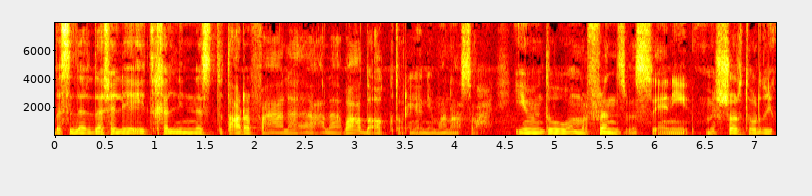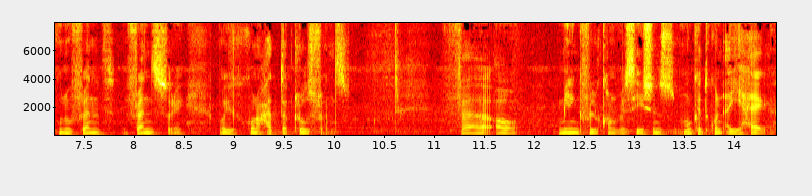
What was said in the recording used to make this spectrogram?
بس دردشة اللي هي إيه تخلي الناس تتعرف على على بعض أكتر يعني معنى صح even though هم friends بس يعني مش شرط برضه يكونوا friends friends sorry ممكن يكونوا حتى close friends. فا آه meaningful conversations ممكن تكون أي حاجة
